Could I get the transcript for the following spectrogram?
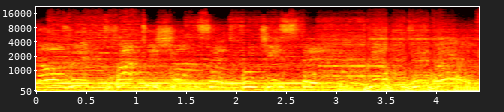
nowy 2025 rok.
